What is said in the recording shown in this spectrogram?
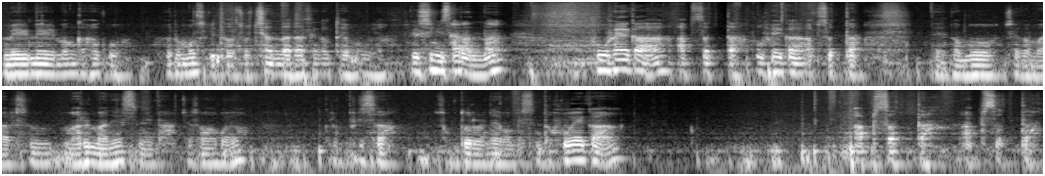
매일매일 뭔가 하고 이런 모습이 더 좋지 않나라는 생각도 해보고요. 열심히 살았나? 후회가 앞섰다. 후회가 앞섰다. 네, 너무 제가 말씀 말을 많이 했습니다. 죄송하고요. 그럼 필사 속도를 내보겠습니다. 후회가 앞섰다. 앞섰다.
